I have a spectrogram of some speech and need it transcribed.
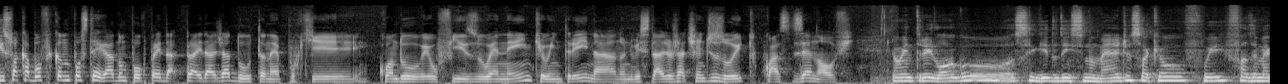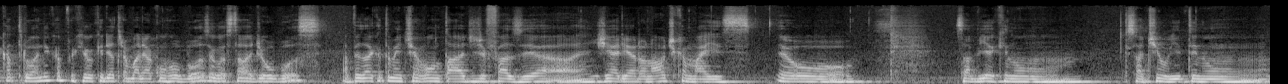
isso acabou ficando postergado um pouco para a idade adulta, né? Porque quando eu fiz o Enem, que eu entrei na, na, universidade, eu já tinha 18, quase 19. Eu entrei logo seguido do ensino médio, só que eu fui fazer mecatrônica porque eu queria trabalhar com robôs, eu gostava de robôs. Apesar que eu também tinha vontade de fazer a engenharia aeronáutica, mas eu sabia que não que só tinha o item não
